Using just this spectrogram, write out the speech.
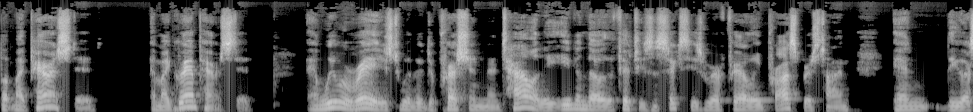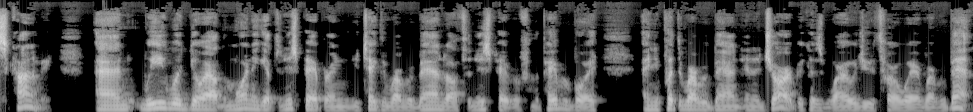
but my parents did and my grandparents did. And we were raised with a depression mentality, even though the 50s and 60s were a fairly prosperous time in the US economy. And we would go out in the morning, get the newspaper, and you take the rubber band off the newspaper from the paper boy, and you put the rubber band in a jar because why would you throw away a rubber band?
